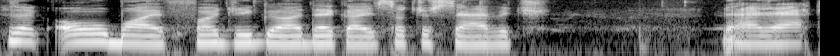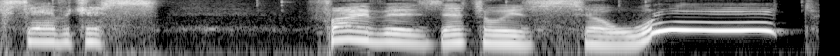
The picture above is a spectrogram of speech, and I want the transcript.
He's like, oh my fudging god, that guy is such a savage. Nah, nah, savages. Five is that's always so sweet.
